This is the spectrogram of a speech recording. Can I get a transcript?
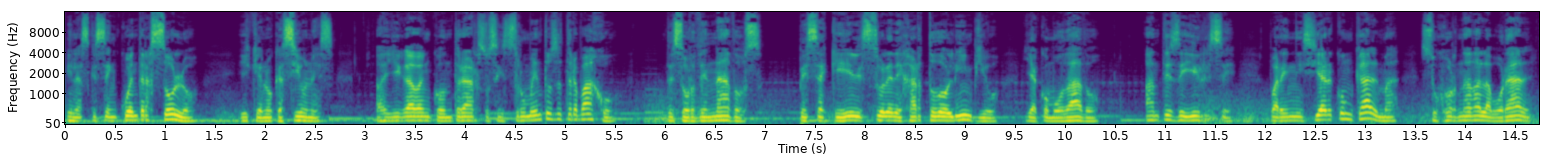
en las que se encuentra solo y que en ocasiones ha llegado a encontrar sus instrumentos de trabajo desordenados, pese a que él suele dejar todo limpio y acomodado antes de irse para iniciar con calma su jornada laboral.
